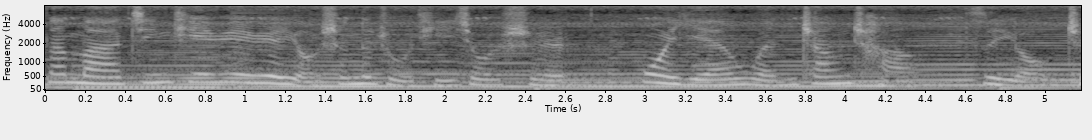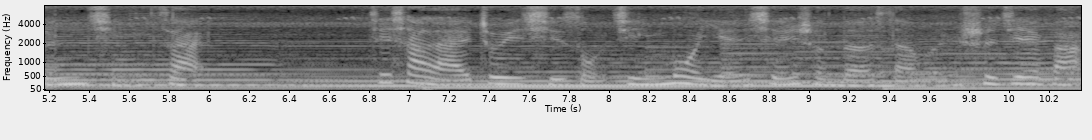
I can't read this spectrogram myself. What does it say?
那么今天月月有声的主题就是“莫言文章长，自有真情在”。接下来就一起走进莫言先生的散文世界吧。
